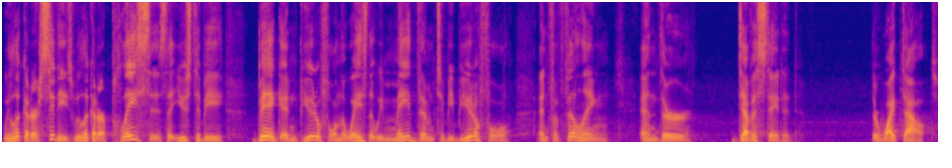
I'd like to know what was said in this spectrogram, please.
we look at our cities, we look at our places that used to be big and beautiful, and the ways that we made them to be beautiful and fulfilling, and they're devastated. They're wiped out.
